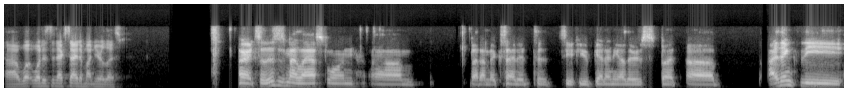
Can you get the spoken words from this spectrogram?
Uh, what what is the next item on your list? All right, so this is my last one, um, but I'm excited to see if you've got any others. But uh, I think the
